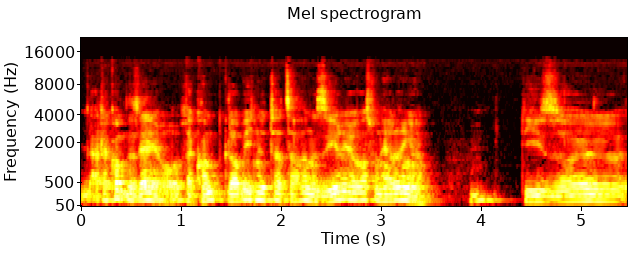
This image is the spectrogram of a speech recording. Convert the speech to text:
Ja, da kommt eine Serie raus. Da kommt, glaube ich, eine Tatsache, eine Serie raus von Herr der Ringe. Die soll.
